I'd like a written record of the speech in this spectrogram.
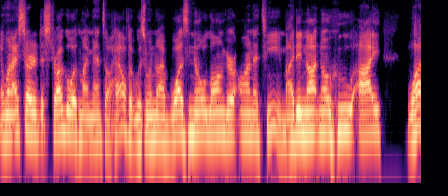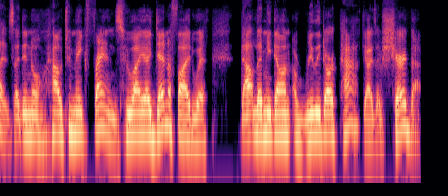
And when I started to struggle with my mental health, it was when I was no longer on a team. I did not know who I was. I didn't know how to make friends, who I identified with. That led me down a really dark path, guys. I've shared that.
